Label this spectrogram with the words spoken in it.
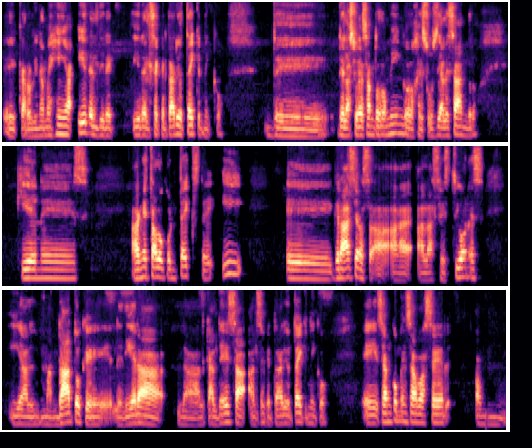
eh, Carolina Mejía, y del, y del secretario técnico de, de, la ciudad de Santo Domingo, Jesús de Alessandro, quienes han estado con Texte y eh, gracias a, las gestiones y al mandato que le diera la alcaldesa al secretario técnico, eh, se han comenzado a hacer um,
